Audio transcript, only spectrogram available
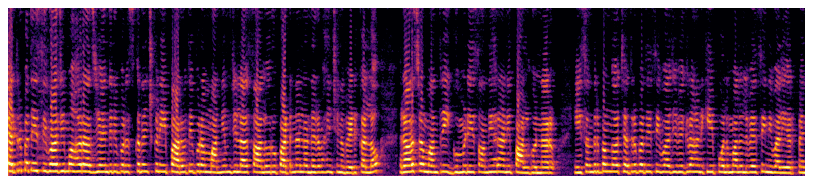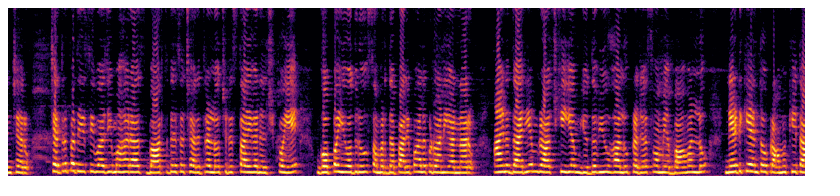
ఛత్రపతి శివాజీ మహారాజ్ జయంతిని పురస్కరించుకుని పార్వతీపురం మన్యం జిల్లా సాలూరు పట్టణంలో నిర్వహించిన వేడుకల్లో రాష్ట్ర మంత్రి గుమ్మిడి సంధ్యారాణి పాల్గొన్నారు. ఈ సందర్భంగా ఛత్రపతి శివాజీ విగ్రహానికి పూలమాలలు వేసి నివాళి అర్పించారు. ఛత్రపతి శివాజీ మహారాజ్ భారతదేశ చరిత్రలో చిరస్థాయిగా నిలిచిపోయే గొప్ప యోధుడు సమర్థ పరిపాలకుడు అని అన్నారు. ఆయన ధైర్యం రాజకీయం యుద్ధ వ్యూహాలు ప్రజాస్వామ్య భావనలు నేటికి ఎంతో ప్రాముఖ్యత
